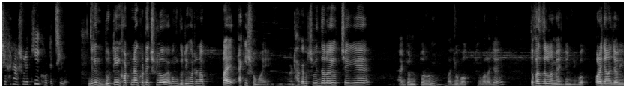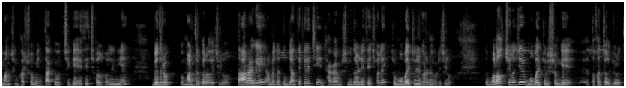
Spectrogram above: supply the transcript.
সেখানে আসলে কি ঘটেছিল? দেখুন দুটি ঘটনা ঘটেছিল এবং দুটি ঘটনা প্রায় একই সময়ে। ঢাকা বিশ্ববিদ্যালয় হচ্ছে গিয়ে একজন তরুণ বা যুবক বলা যায় তোফাজ্জল নামে একজন যুবক, পরে জানা যায় উনি মানসিক ভারসাম্যহীন, তাকে হচ্ছে গিয়ে এসি ছল হলে নিয়ে বেধরক মারধর করা হয়েছিল। তার আগে আমরা যতটুকু জানতে পেরেছি, ঢাকা বিশ্ববিদ্যালয়ের এসি ছলে কিছু মোবাইল চুরির ঘটনা ঘটেছিল। তো বলা হচ্ছিল যে মোবাইল চুরির সঙ্গে তোফাজ্জল জড়িত।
